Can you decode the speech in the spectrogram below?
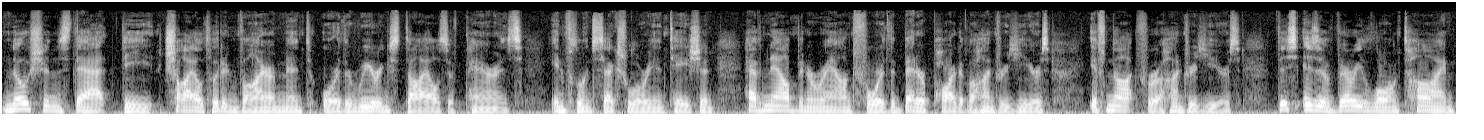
Notions that the childhood environment or the rearing styles of parents influence sexual orientation have now been around for the better part of 100 years, if not for 100 years. This is a very long time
